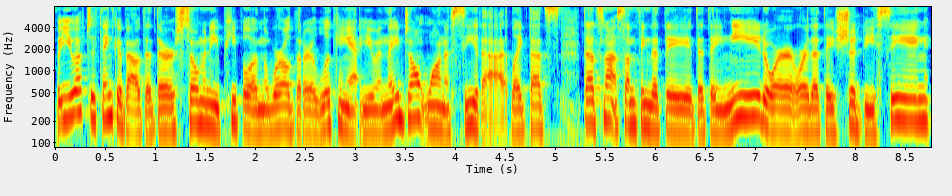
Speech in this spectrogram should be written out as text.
But you have to think about that there are so many people in the world that are looking at you and they don't want to see that. Like that's that's not something that they that they need or or that they should be seeing.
